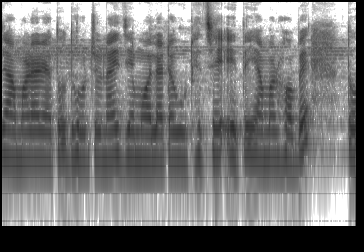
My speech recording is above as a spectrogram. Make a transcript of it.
যে আমার আর এত ধৈর্য নাই যে ময়লাটা উঠেছে, এতেই আমার হবে। তো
